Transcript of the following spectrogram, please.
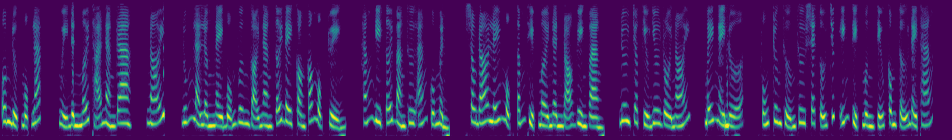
ôm được một lát, Ngụy Đình mới thả nàng ra, nói, đúng là lần này bổn vương gọi nàng tới đây còn có một chuyện, hắn đi tới bàn thư án của mình, sau đó lấy một tấm thiệp mời nền đỏ viền vàng, đưa cho Kiều Dư rồi nói, mấy ngày nữa, Phủ Trương Thượng Thư sẽ tổ chức yến tiệc mừng tiểu công tử đầy tháng,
